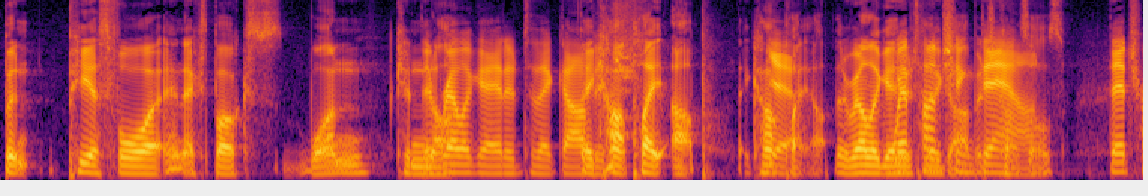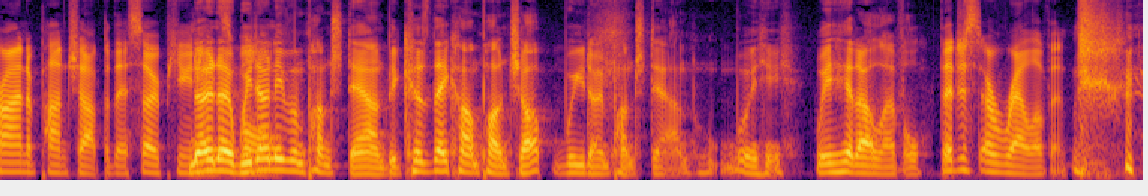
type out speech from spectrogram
but PS4 and Xbox One They're cannot. relegated to their they garbage. can't play up. They can't Yeah. play up. They're relegated We're to the punching garbage down. consoles. They're trying to punch up, but they're so puny. No, and no, we small. don't even punch down because they can't punch up. We don't punch down. We we hit our level. They're just irrelevant.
